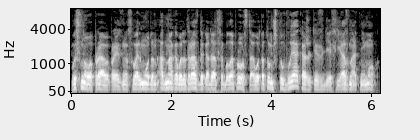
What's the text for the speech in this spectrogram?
«Вы снова правы», — произнес Вальмоден, однако в этот раз догадаться было просто, а вот о том, что вы окажетесь здесь, я знать не мог.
